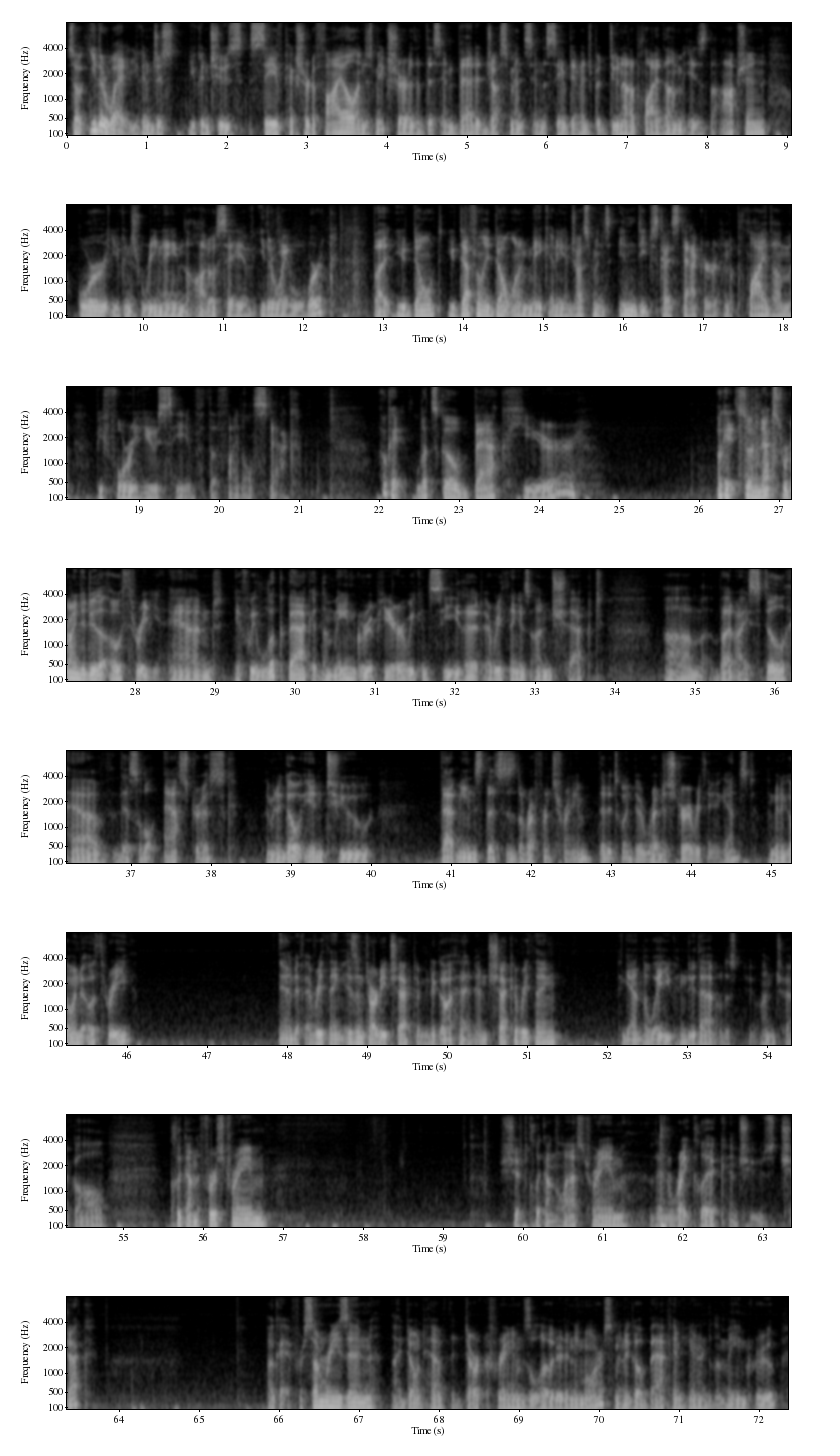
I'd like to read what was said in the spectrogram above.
So either way, you can just you can choose save picture to file and just make sure that this embed adjustments in the saved image but do not apply them is the option or you can just rename the autosave. Either way will work, but you don't you definitely don't want to make any adjustments in Deep Sky Stacker and apply them before you save the final stack. Okay, let's go back here. Okay, so next we're going to do the O3. And if we look back at the main group here, we can see that everything is unchecked. Um, but I still have this little asterisk. I'm going to go into, that means this is the reference frame that it's going to register everything against. I'm going to go into O3. And if everything isn't already checked, I'm going to go ahead and check everything. Again, the way you can do that, I'll just do uncheck all. Click on the first frame, shift click on the last frame, then right click and choose check. Okay, for some reason, I don't have the dark frames loaded anymore, so I'm to go back in here into the main group.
